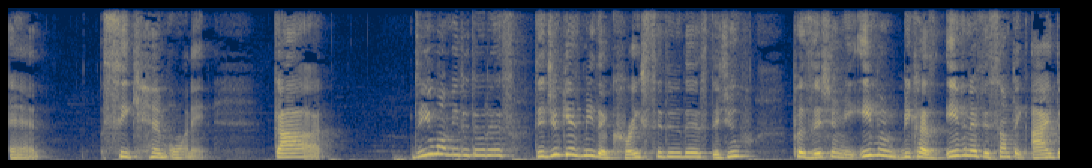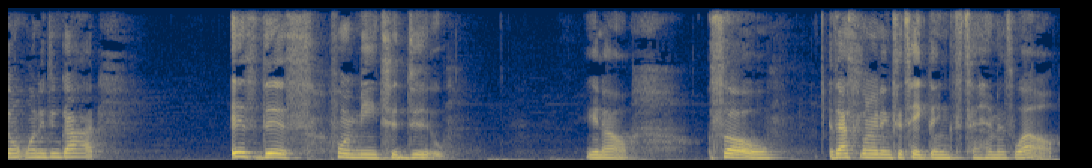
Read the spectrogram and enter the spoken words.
and seek Him on it. God, do you want me to do this? Did you give me the grace to do this? Did you position me? Even because, even if it's something I don't want to do, God, is this for me to do? You know? So that's learning to take things to Him as well.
